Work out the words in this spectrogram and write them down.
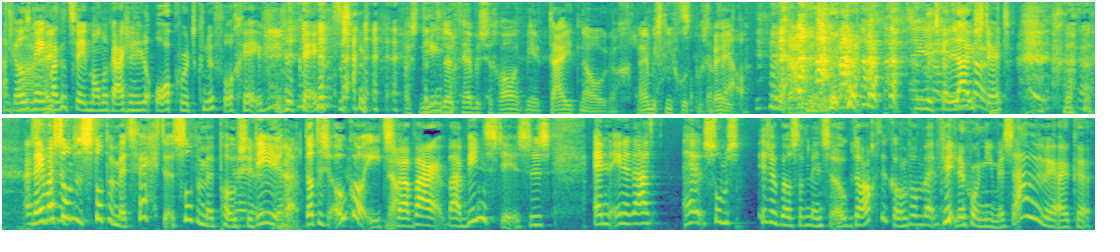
Ik wel eens meegemaakt dat twee mannen elkaar zo'n hele awkward knuffel geven. Oké. Okay, Als het niet lukt, hebben ze gewoon wat meer tijd nodig. Dan hebben ze het niet goed begrepen. Je hebt geluisterd. Nee, maar soms het stoppen met vechten, stoppen met procederen. Ja. Dat is ook al iets waar, waar, waar winst is. Dus, en inderdaad, hè, soms is ook wel eens dat mensen ook erachter komen van wij willen gewoon niet meer samenwerken.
